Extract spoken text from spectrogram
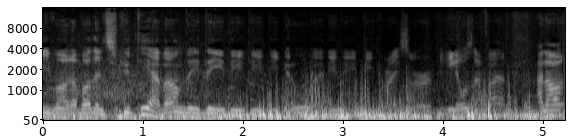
ils vont avoir de la difficulté à vendre des, des, des, des, gros, des, des, des grosses affaires. Alors,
